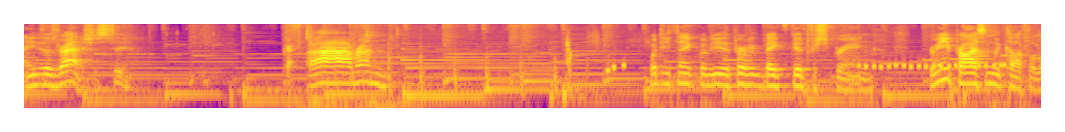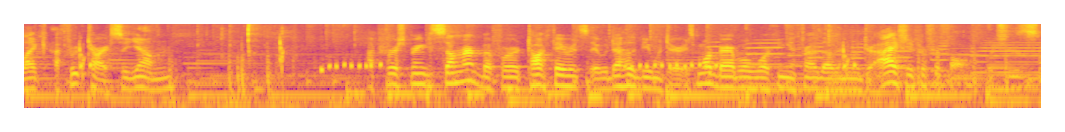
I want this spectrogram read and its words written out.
I need those radishes too. Ah, run. What do you think would be the perfect baked good for spring? For me, probably something colorful, like a fruit tart, so yum. I prefer spring to summer, but for talk favorites, it would definitely be winter. It's more bearable working in front of the oven in winter. I actually prefer fall, which is...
